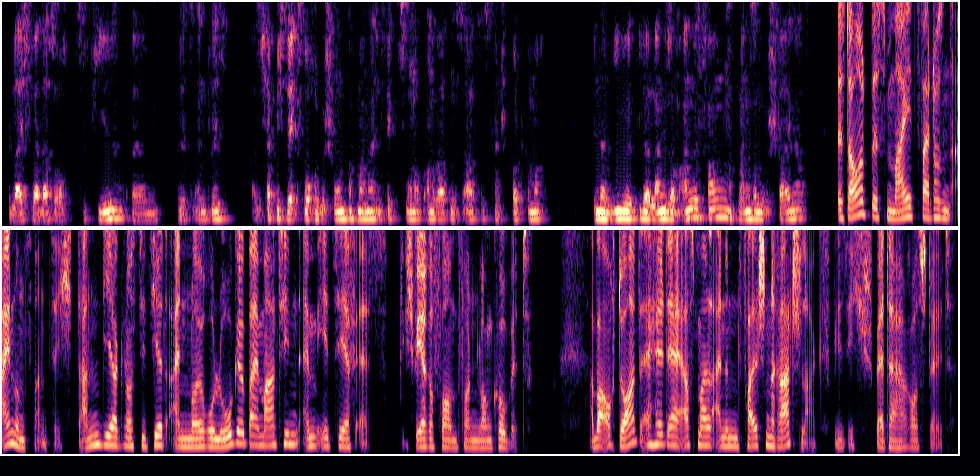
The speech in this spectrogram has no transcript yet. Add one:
Vielleicht war das auch zu viel ähm, letztendlich. Also ich habe mich sechs Wochen geschont nach meiner Infektion auf Anraten des Arztes, keinen Sport gemacht. Bin dann wieder langsam angefangen, langsam gesteigert. Es dauert bis Mai 2021. Dann diagnostiziert ein Neurologe bei Martin MECFS, die schwere Form von Long-Covid. Aber auch dort erhält er erstmal einen falschen Ratschlag, wie sich später herausstellt.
